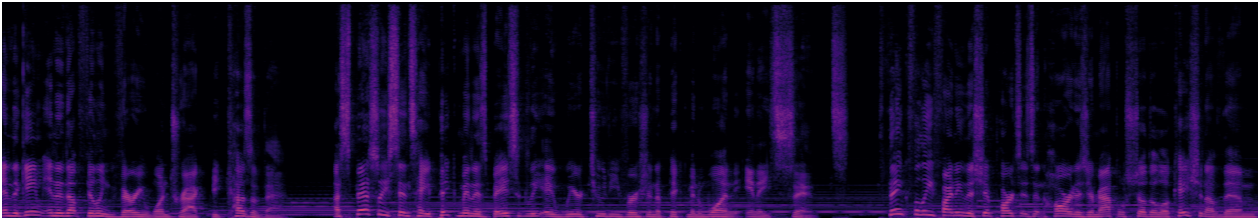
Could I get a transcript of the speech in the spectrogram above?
and the game ended up feeling very one-track because of that. Especially since Hey Pikmin is basically a weird 2D version of Pikmin 1 in a sense. Thankfully, finding the ship parts isn't hard as your map will show the location of them.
